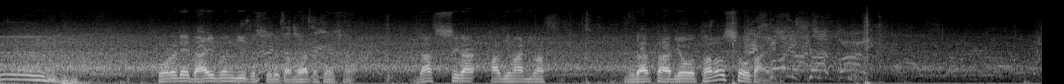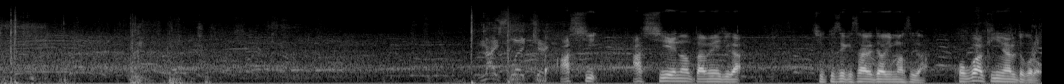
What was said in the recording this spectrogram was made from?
ん。これでだいぶリードしてるか、村田選手の。ダッシュが始まります。村田亮太のショータイム。Body shot. Nice leg kick. 足足へのダメージが蓄積されておりますがここは気になるところ。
